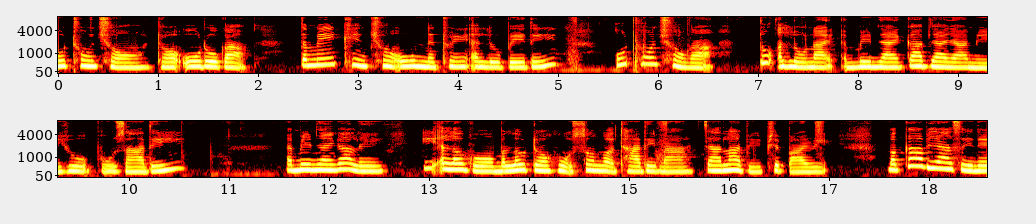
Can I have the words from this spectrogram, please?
ဦးထွန်းချွန် ဒေါ်ဦးတို့က သမီးခင်ချွန်ဦးနှထွင်းအလူပေးသည် ဦးထွန်းချွန်က သူ့အလို၌အမေမြိုင်ကပြရမည်ဟု ပူဇာသည် အမေမြိုင်ကလည်း ဤအလောက်ကိုမလုပ်တော့ဟုဆွန့်လွတ်ထားသည်မှာကြာလပြီဖြစ်ပါ၍မကပြစေနေ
